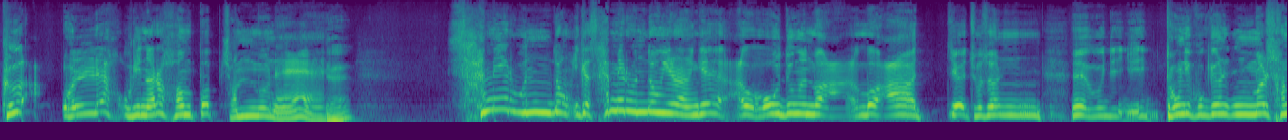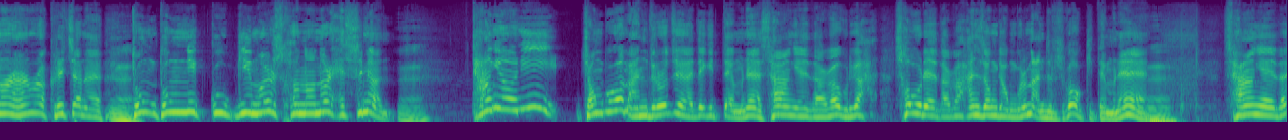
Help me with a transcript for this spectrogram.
그 원래 우리나라 헌법 전문에 예. 3.1 운동, 그러니까 3.1 운동이라는 게 5등은 뭐, 아, 뭐, 아, 저 조선 독립국임을 선언하느라 그랬잖아요. 예. 동, 독립국임을 선언을 했으면 예. 당연히 정부가 만들어져야 되기 때문에 상해에다가 우리가 하- 서울에다가 한성 정부를 만들 수가 없기 때문에 예. 상해에다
